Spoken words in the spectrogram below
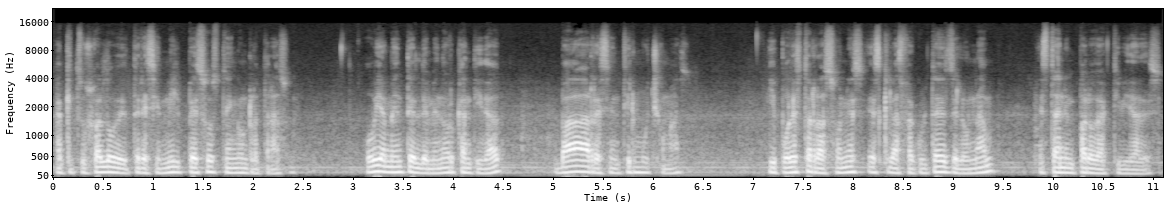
a que tu sueldo de 13 mil pesos tenga un retraso. Obviamente el de menor cantidad va a resentir mucho más. Y por estas razones es que las facultades de la UNAM están en paro de actividades.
